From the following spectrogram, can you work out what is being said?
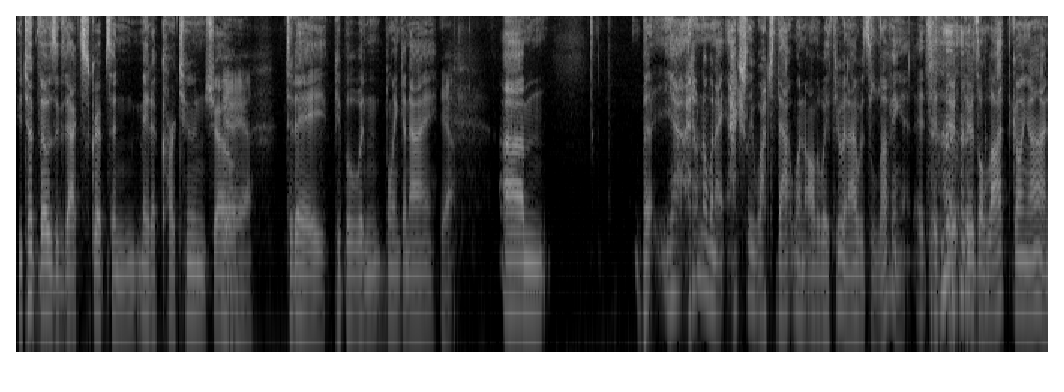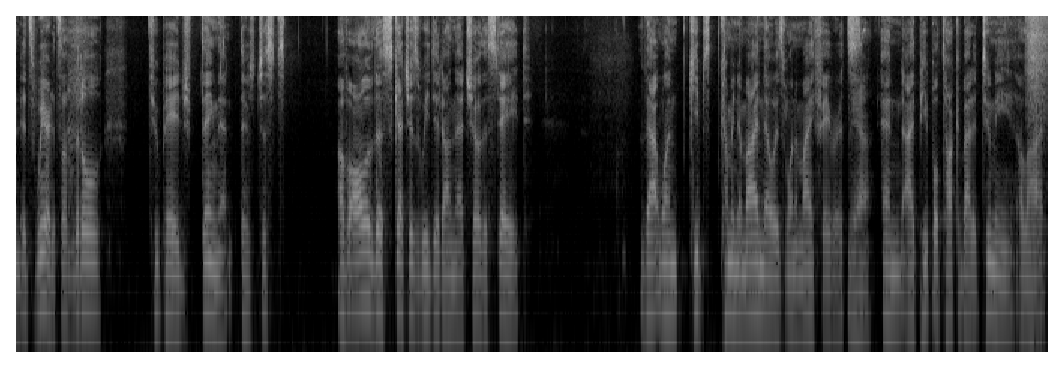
you took those exact scripts and made a cartoon show Yeah, yeah. today. People wouldn't blink an eye. Yeah. Um, but yeah, I don't know when I actually watched that one all the way through, and I was loving it. it, it there, there's a lot going on. It's weird. It's a little two-page thing that there's just of all of the sketches we did on that show, The State. That one keeps coming to mind though as one of my favorites. Yeah. and I people talk about it to me a lot.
